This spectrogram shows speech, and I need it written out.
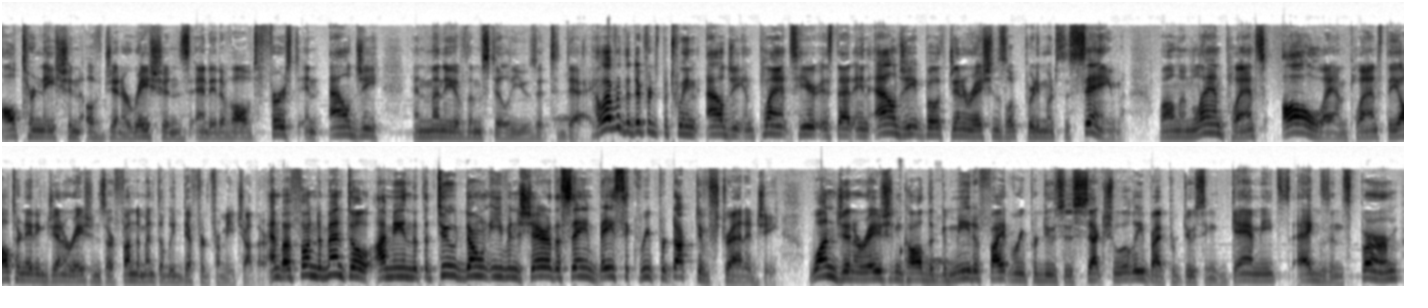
alternation of generations, and it evolved first in algae, and many of them still use it today. However, the difference between algae and plants here is that in algae, both generations look pretty much the same while in land plants, all land plants, the alternating generations are fundamentally different from each other. And by fundamental, I mean that the two don't even share the same basic reproductive strategy. One generation, called the gametophyte, reproduces sexually by producing gametes, eggs, and sperm,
